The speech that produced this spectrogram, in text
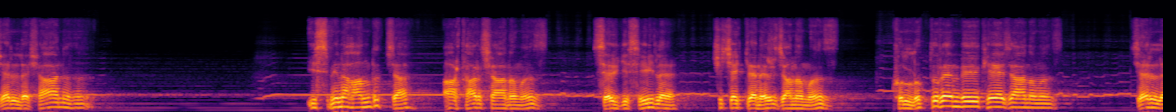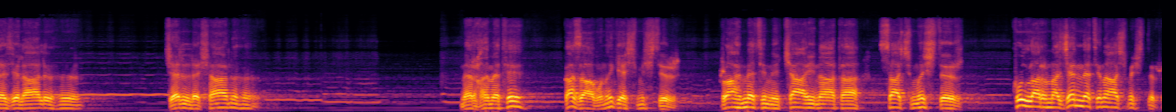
Celle Şanıhı. İsmini andıkça artar şanımız, sevgisiyle çiçeklenir canımız. Kulluktur en büyük heyecanımız. Celle Celaluhu, Celle Şanıhı. Merhameti gazabını geçmiştir. Rahmetini kainata saçmıştır. Kullarına cennetini açmıştır.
